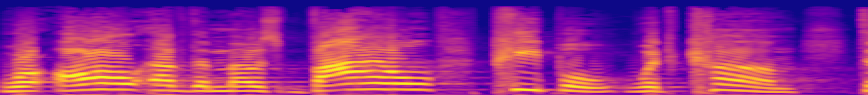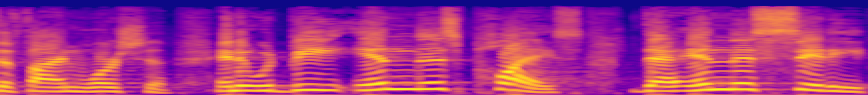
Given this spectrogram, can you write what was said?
where all of the most vile people would come to find worship. And it would be in this place, that in this city,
